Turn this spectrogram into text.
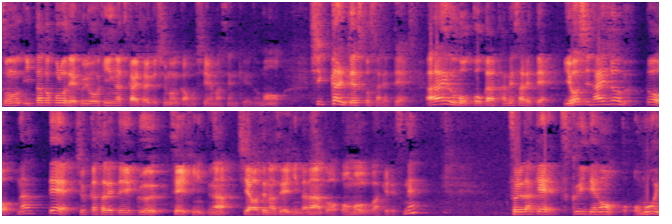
そのいったところで不良品扱いされてしまうかもしれませんけれども、しっかりテストされて、あらゆる方向から試されて、よし大丈夫となって出荷されていく製品っていうのは幸せな製品だなと思うわけですね。それだけ救い手の思い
